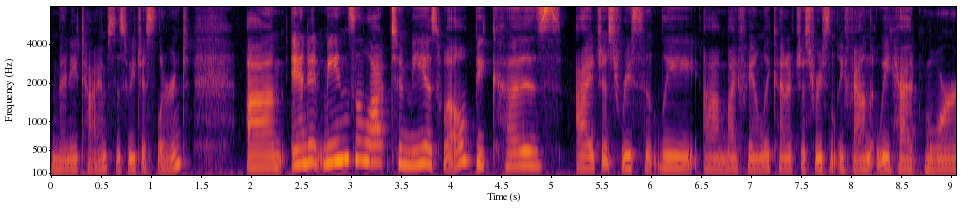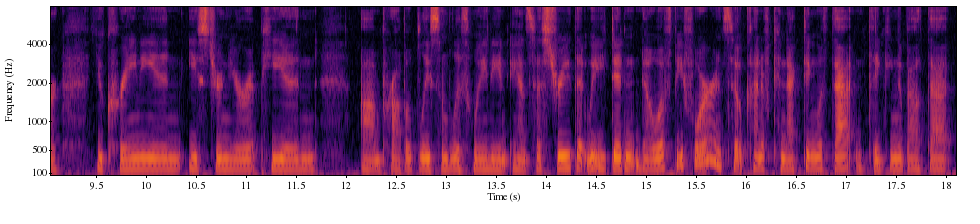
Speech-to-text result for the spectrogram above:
many times, as we just learned. Um, and it means a lot to me as well because I just recently, um, my family kind of just recently found that we had more Ukrainian, Eastern European, um, probably some Lithuanian ancestry that we didn't know of before. And so, kind of connecting with that and thinking about that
